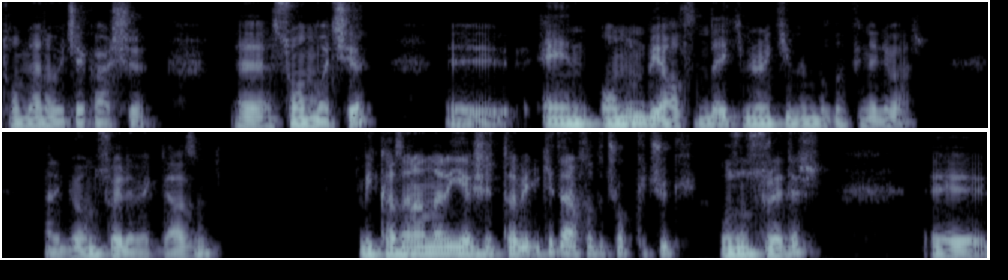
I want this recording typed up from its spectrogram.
Tomljanovic'e karşı e, son maçı. E, en onun bir altında 2012 Wimbledon finali var. Hani bir onu söylemek lazım. Bir kazananların yaşı tabii iki tarafta da çok küçük uzun süredir. E,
